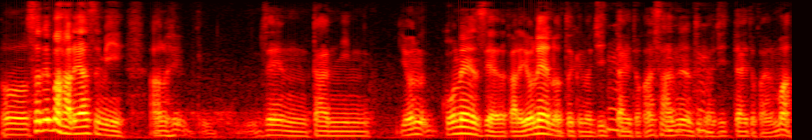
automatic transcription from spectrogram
うん、それも春休みあのひ全担任4 5年生だから4年の時の実態とかね、3年の時の実態とか、まあ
